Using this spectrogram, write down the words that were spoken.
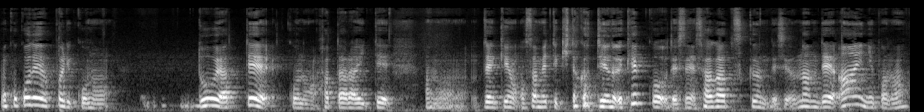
もうここでやっぱりこのどうやってこの働いてあの税金を納めてきたかっていうので結構ですね差がつくんですよ。なんで安易にこの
